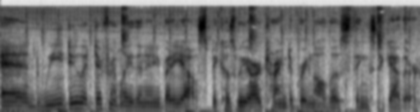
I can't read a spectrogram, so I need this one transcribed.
and we do it differently than anybody else because we are trying to bring all those things together.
